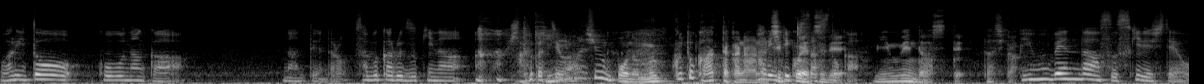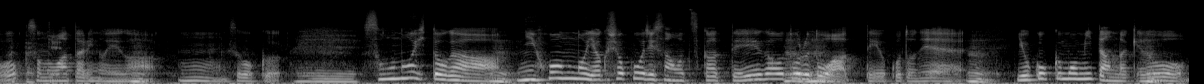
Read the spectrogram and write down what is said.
割とこうなんかなんて言うんだろうサブカル好きな人たちは。キネマ旬報のムックとかあったかな？あのちっこいやつで。ビンベンダースって確か。ビム・ベンダース好きでしたあよその辺りの映画、うんすごく。へその人がうん。日本の役所広司さんを使って映画を撮るとはっていうことで、ーうん。予告も見たんだけど、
